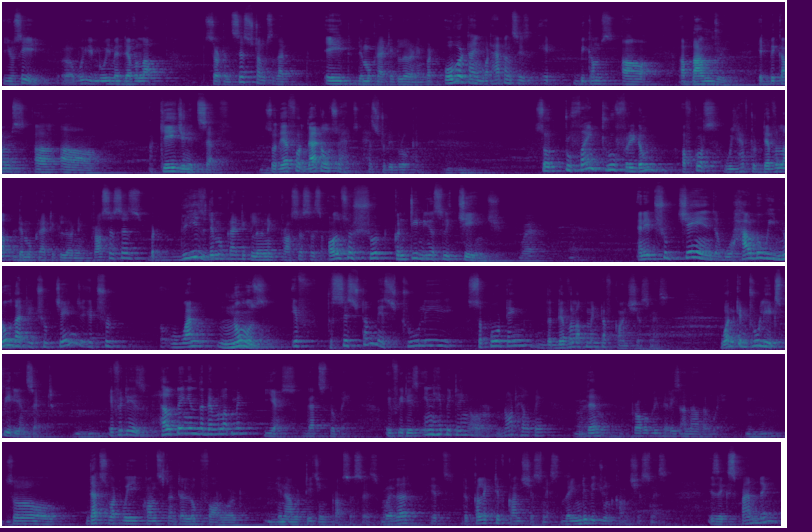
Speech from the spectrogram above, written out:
you see, uh, we, we may develop certain systems that aid democratic learning, but over time, what happens is it becomes a, a boundary, it becomes a, a, a cage in itself. So, therefore, that also has, has to be broken. So, to find true freedom, of course, we have to develop democratic learning processes, but these democratic learning processes also should continuously change. Right. and it should change. How do we know that it should change? It should one knows if the system is truly supporting the development of consciousness. One can truly experience it. Mm-hmm. If it is helping in the development yes that's the way. If it is inhibiting or not helping then probably there is another way. Mm-hmm. So that's what we constantly look forward in mm-hmm. our teaching processes whether it's the collective consciousness the individual consciousness is expanding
